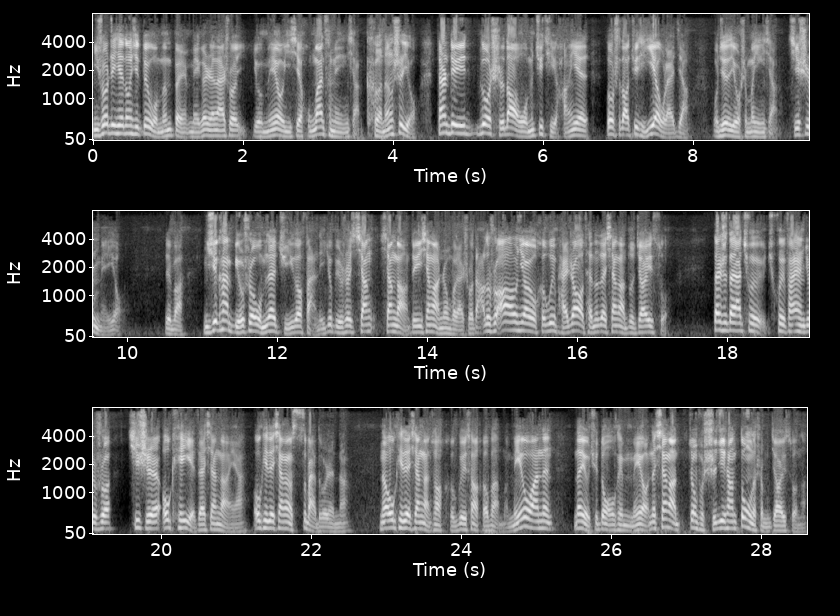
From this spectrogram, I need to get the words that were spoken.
你说这些东西对我们本每个人来说有没有一些宏观层面影响？可能是有，但是对于落实到我们具体行业、落实到具体业务来讲，我觉得有什么影响？其实没有，对吧？你去看，比如说，我们再举一个反例，就比如说香香港，对于香港政府来说，大家都说哦，要有合规牌照才能在香港做交易所，但是大家却会发现，就是说，其实 OK 也在香港呀，OK 在香港有四百多人呢，那 OK 在香港算合规算合法吗？没有啊，那那有去动 OK 没有？那香港政府实际上动了什么交易所呢？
